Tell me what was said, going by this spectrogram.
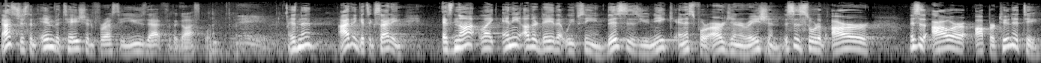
that's just an invitation for us to use that for the gospel. Isn't it? I think it's exciting. It's not like any other day that we've seen. This is unique and it's for our generation. This is sort of our this is our opportunity.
